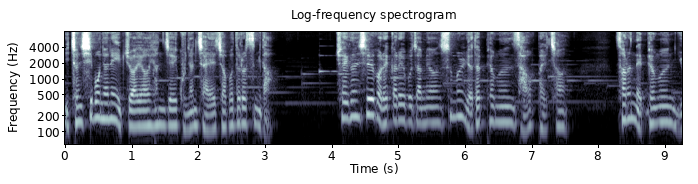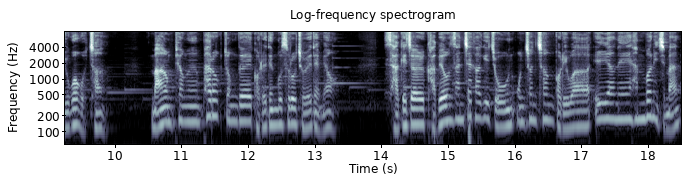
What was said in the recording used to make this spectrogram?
2015년에 입주하여 현재 9년차에 접어들었습니다. 최근 실거래가를 보자면 28평은 4억 8천, 34평은 6억 5천, 40평은 8억 정도에 거래된 것으로 조회되며 사계절 가벼운 산책하기 좋은 온천천 거리와 1년에 한 번이지만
